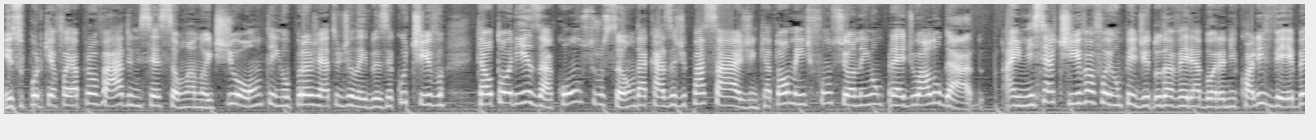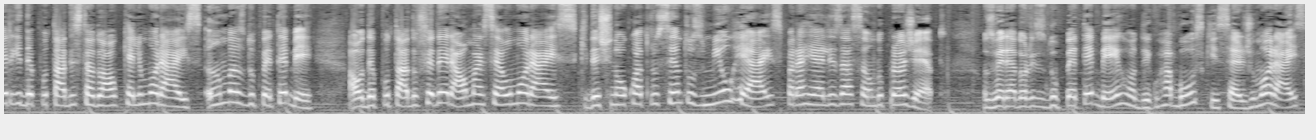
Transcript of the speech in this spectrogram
Isso porque foi aprovado em sessão na noite de ontem o projeto de lei do Executivo que autoriza a construção da casa de passagem, que atualmente funciona em um prédio alugado. A iniciativa foi um pedido da vereadora Nicole Weber e deputada estadual Kelly Moraes, ambas do PTB, ao deputado federal Marcelo Moraes, que destinou 400 mil reais para a realização do projeto. Os vereadores do PTB, Rodrigo Rabuski e Sérgio Moraes,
